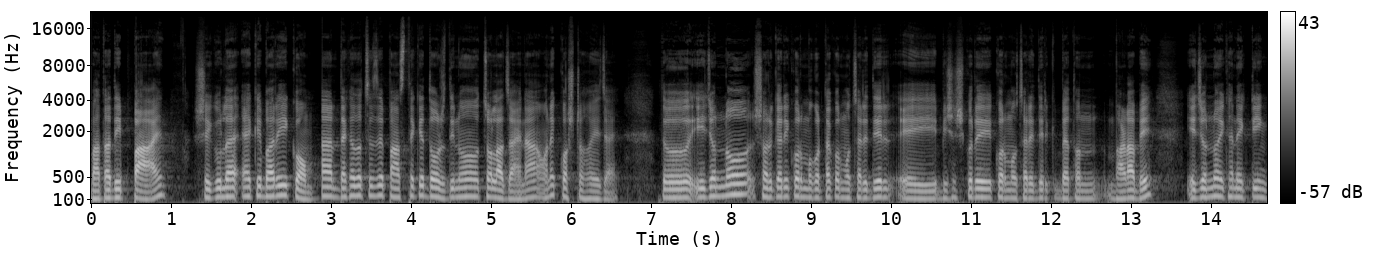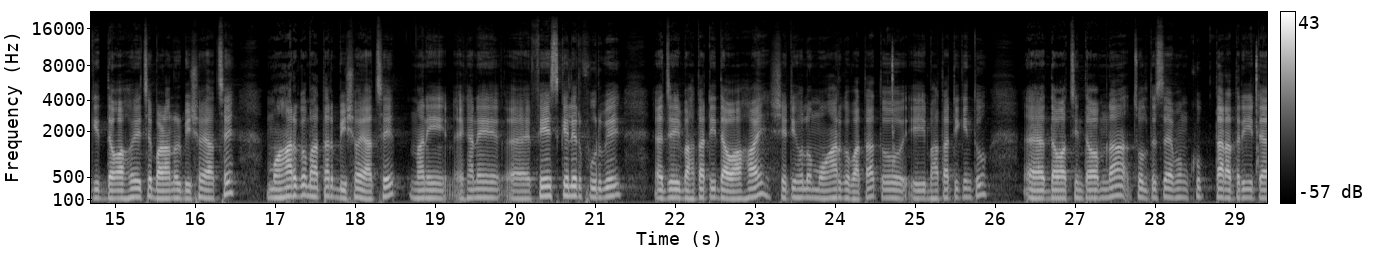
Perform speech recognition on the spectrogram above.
ভাতা দিয়ে পায়, সেগুলা একেবারেই কম। আর দেখা যাচ্ছে যে পাঁচ থেকে দশ দিনও চলা যায় না, অনেক কষ্ট হয়ে যায়। তো এই জন্য সরকারি কর্মকর্তা কর্মচারীদের এই, বিশেষ করে কর্মচারীদের বেতন বাড়াবে। এজন্য জন্য এখানে একটি ইঙ্গিত দেওয়া হয়েছে, বাড়ানোর বিষয় আছে। মহার্ঘ ভাতার বিষয় আছে। মানে এখানে ফে স্কেলের পূর্বে যে ভাতাটি দেওয়া হয়, সেটি হলো মহার্ঘ ভাতা। তো এই ভাতাটি কিন্তু দেওয়ার চিন্তাভাবনা চলতেছে এবং খুব তাড়াতাড়ি এটা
